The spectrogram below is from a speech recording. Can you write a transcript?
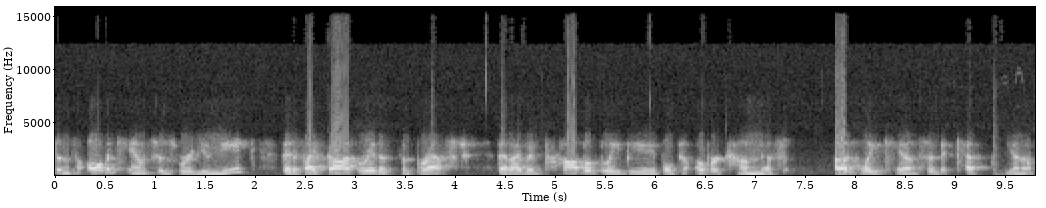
since all the cancers were unique that if I got rid of the breast that I would probably be able to overcome this ugly cancer that kept you know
